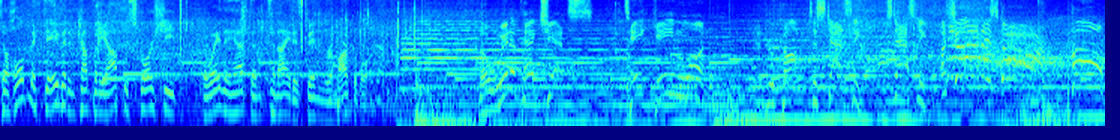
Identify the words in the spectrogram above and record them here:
To hold McDavid and company off the score sheet the way they have done tonight has been remarkable. The Winnipeg Jets take game one. Andrew Copp to Stastny. Stastny, a shot and they score! Paul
